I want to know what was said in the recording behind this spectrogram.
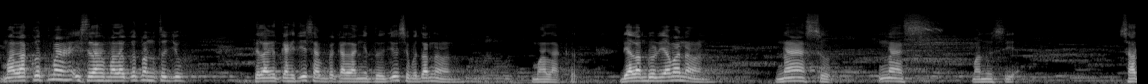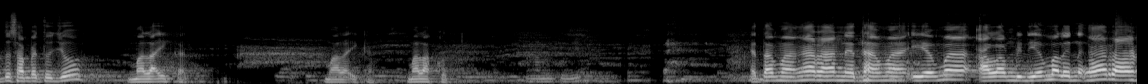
malakut mah istilah malakut mah tujuh di langit ke sampai ke langit tujuh sebutan naon malakut di alam dunia mana naon nasut nas manusia satu sampai tujuh malaikat malaikat malakut eta mah ngaran eta mah ieu iya mah alam di dieu mah lain ngaran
